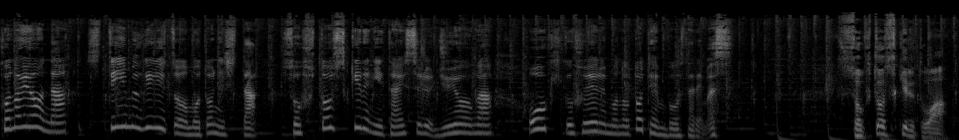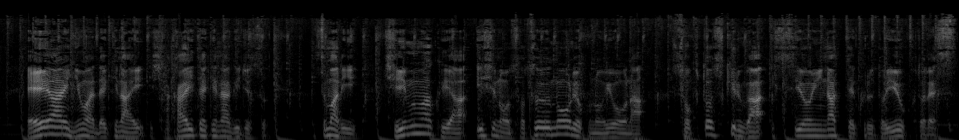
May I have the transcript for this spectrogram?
このような STEAM 技術をもとにしたソフトスキルに対する需要が大きく増えるものと展望されます。ソフトスキルとは AI にはできない社会的な技術。つまりチームワークや意思の疎通能力のようなソフトスキルが必要になってくるということです。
